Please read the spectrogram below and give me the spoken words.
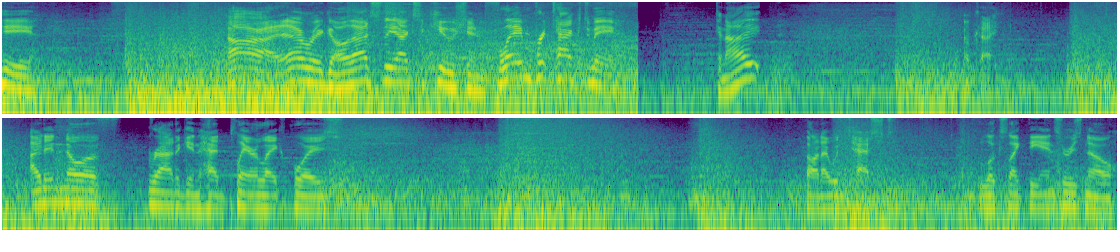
All right, there we go. That's the execution. Flame protect me. Can I? Okay. I didn't know if Radagon had player like poise. Thought I would test. Looks like the answer is no.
